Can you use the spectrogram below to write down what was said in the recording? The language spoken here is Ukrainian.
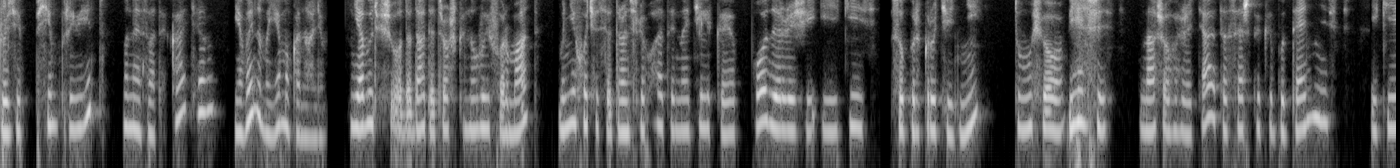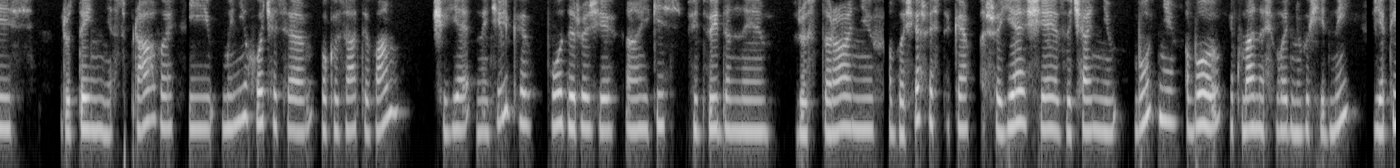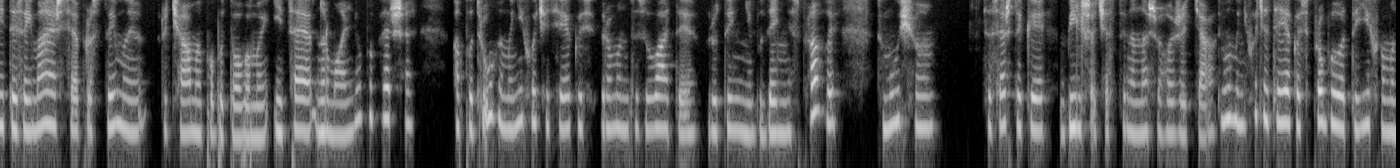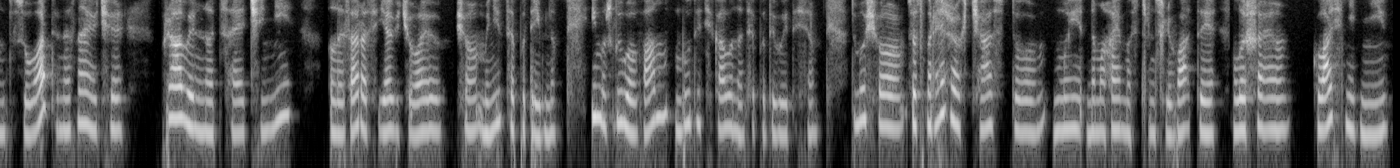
Друзі, всім привіт! Мене звати Катя, і ви на моєму каналі. Я вирішила додати трошки новий формат. Мені хочеться транслювати не тільки подорожі і якісь суперкруті дні, тому що більшість нашого життя це все ж таки буденність, якісь рутинні справи, і мені хочеться показати вам, що є не тільки подорожі, а якісь відвідані ресторанів або ще щось таке, а що є ще звичайні будні, або як в мене сьогодні вихідний, в який ти займаєшся простими речами побутовими. І це нормально, по-перше. А по-друге, мені хочеться якось романтизувати рутинні буденні справи, тому що це все ж таки більша частина нашого життя. Тому мені хочеться якось спробувати їх романтизувати, не знаю, чи правильно це чи ні, але зараз я відчуваю, що мені це потрібно. І, можливо, вам буде цікаво на це подивитися. Тому що в соцмережах часто ми намагаємось транслювати лише класні дні,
